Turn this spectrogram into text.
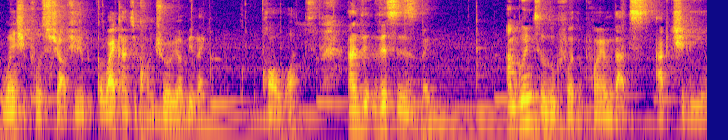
When she posts traps, you, why can't you control your be like, call what? And th- this is like, I'm going to look for the poem that's actually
